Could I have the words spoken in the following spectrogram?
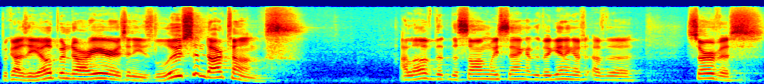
because he opened our ears and he's loosened our tongues. I love the, the song we sang at the beginning of, of the service,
